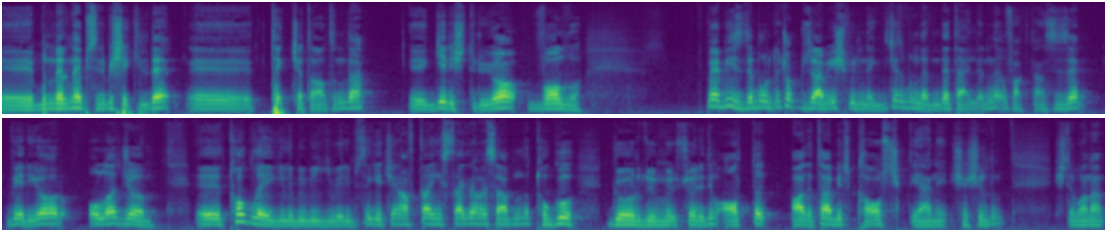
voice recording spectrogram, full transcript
E, bunların hepsini bir şekilde e, tek çatı altında e, geliştiriyor Volvo. Ve biz de burada çok güzel bir işbirliğine gideceğiz. Bunların detaylarını ufaktan size veriyor olacağım. E, TOG'la ilgili bir bilgi vereyim size. Geçen hafta Instagram hesabımda TOG'u gördüğümü söyledim. Altta adeta bir kaos çıktı yani şaşırdım. İşte bana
